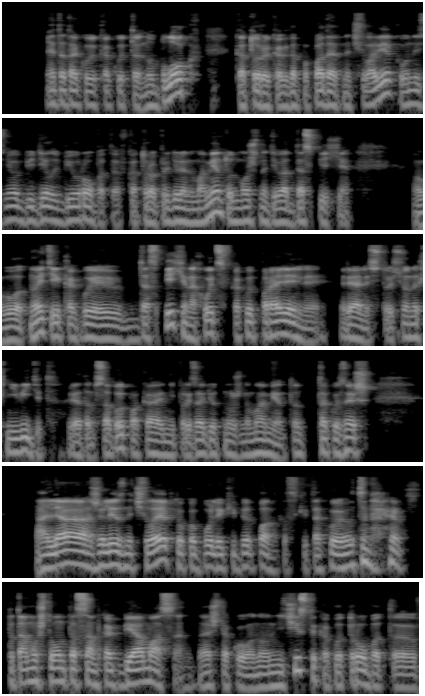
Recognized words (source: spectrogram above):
– это такой какой-то ну, блок, который, когда попадает на человека, он из него делает биоробота, в который в определенный момент он может надевать доспехи. Вот. Но эти как бы доспехи находятся в какой-то параллельной реальности. То есть он их не видит рядом с собой, пока не произойдет нужный момент. Он такой, знаешь, а Железный человек, только более киберпанковский такой вот, потому что он-то сам как биомасса, знаешь, такой он, он не чистый как вот робот в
